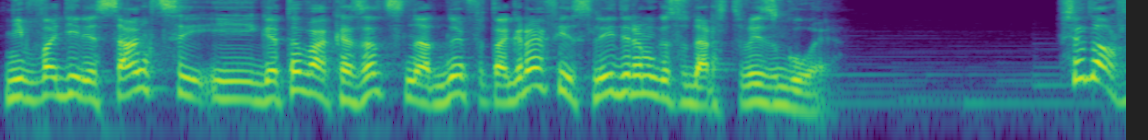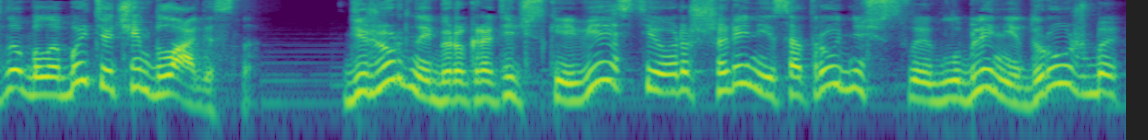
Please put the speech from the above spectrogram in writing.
не вводили санкции и готовы оказаться на одной фотографии с лидером государства-изгоя. Все должно было быть очень благостно. Дежурные бюрократические вести о расширении сотрудничества и углублении дружбы,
